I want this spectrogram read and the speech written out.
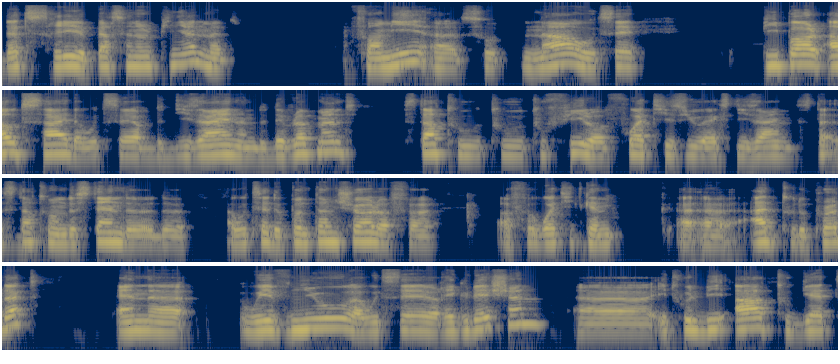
that's really a personal opinion, but for me, uh, so now I would say people outside, I would say, of the design and the development start to, to, to feel of what is UX design, start, start to understand the, the, I would say, the potential of, uh, of what it can uh, uh, add to the product. And with new, I would say, regulation, uh, it will be hard to get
